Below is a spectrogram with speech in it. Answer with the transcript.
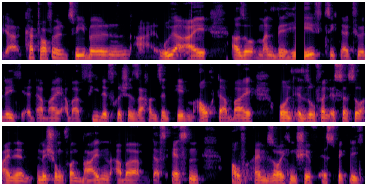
ja, Kartoffeln, Zwiebeln, Rührei. Also man behilft sich natürlich äh, dabei, aber viele frische Sachen sind eben auch dabei. Und insofern ist das so eine Mischung von beiden. Aber das Essen auf einem solchen Schiff ist wirklich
